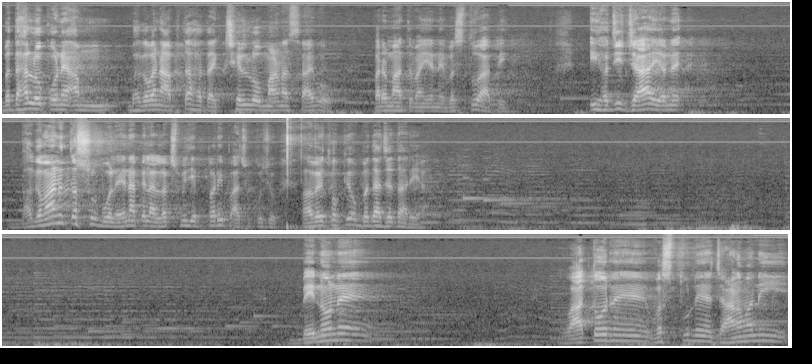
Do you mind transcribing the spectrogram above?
બધા લોકોને આમ ભગવાન આપતા હતા, એક છેલ્લો માણસ આવ્યો, પરમાત્માએ એને વસ્તુ આપી. એ હજી જાય અને ભગવાન કશું બોલે, એના પહેલાં લક્ષ્મીજીએ ફરી પાછું પૂછ્યું, હવે તો કયો બધા જતા રહ્યા? બહેનોને, વાતોને, વસ્તુને જાણવાની,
